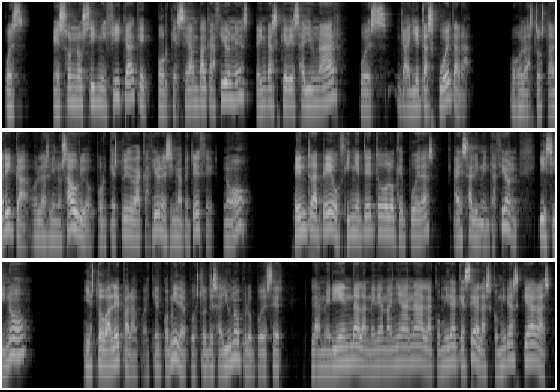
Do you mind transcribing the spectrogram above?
pues eso no significa que porque sean vacaciones tengas que desayunar pues galletas cuétara o las Tosta Rica o las dinosaurio porque estoy de vacaciones y me apetece. No, céntrate o ciñete todo lo que puedas a esa alimentación. Y si no, y esto vale para cualquier comida, he puesto el desayuno, pero puede ser la merienda, la media mañana, la comida que sea, las comidas que hagas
